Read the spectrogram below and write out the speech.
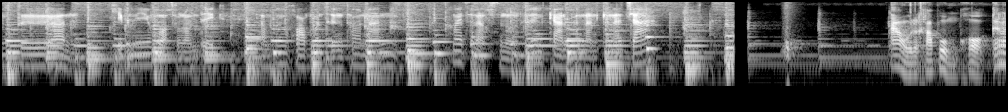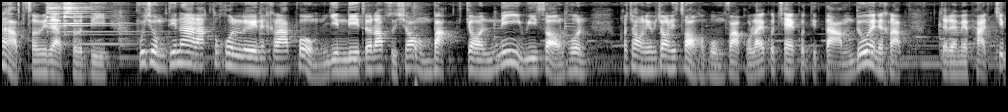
ำเตือน คลิปนี้เหมาะสำหรับเด็ก ทำเพื่อความบันเทิงเท่านั้น ไม่สนับสนุนเล่นการพนันกันนะจ๊ะเอาละครับผมขอกราบสวัสดีสวัสดี ผู้ชมที่น่ารักทุกคนเลยนะครับผมยินดีต้อนรับสู่ช่องบักจอนนี่วีสองคนก็ช่องนี้เป็นช่องที่ 2 ของผมฝากกดไลค์กดแชร์กดติดตามด้วยนะครับจะได้ไม่พลาดคลิป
